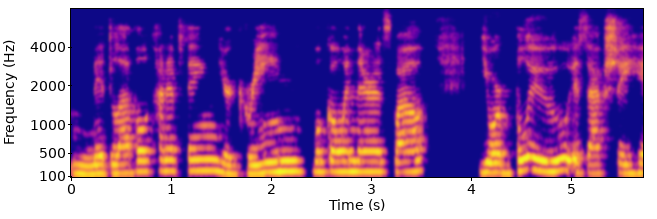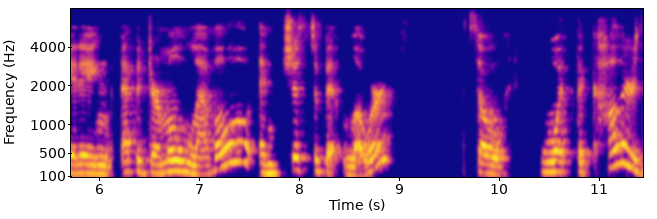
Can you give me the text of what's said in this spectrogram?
mid-level kind of thing. Your green will go in there as well. Your blue is actually hitting epidermal level and just a bit lower. So what the colors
